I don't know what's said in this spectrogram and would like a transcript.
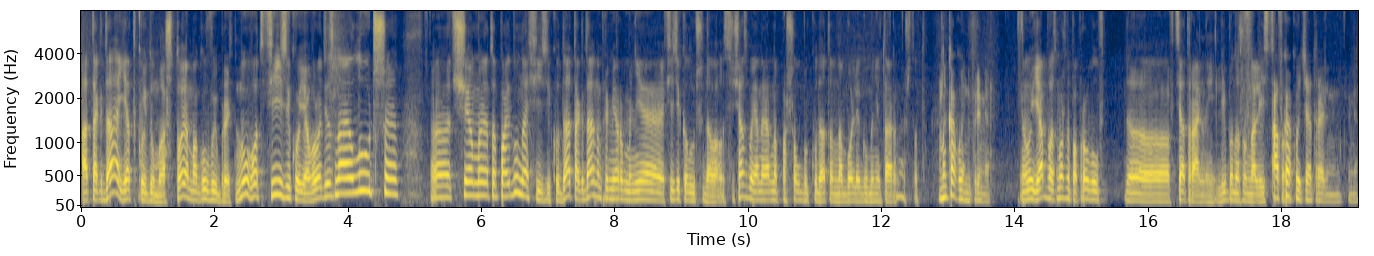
А тогда я такой думаю, а что я могу выбрать? Ну вот физику я вроде знаю лучше, э, чем это, пойду на физику, да, тогда, например, мне физика лучше давалась. Сейчас бы я, наверное, пошел бы куда-то на более гуманитарное что-то. Ну, какой, например? Ну, я бы, возможно, попробовал в, э, в театральный, либо на журналистику. А в какой театральный, например?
